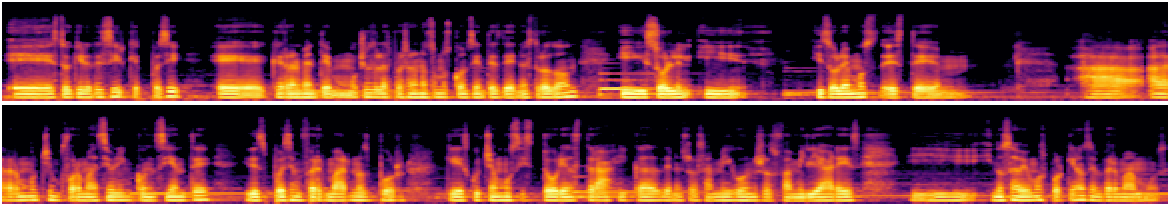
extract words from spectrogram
Eh, esto quiere decir que pues sí, eh, que realmente muchas de las personas no somos conscientes de nuestro don y, y, solemos este, agarrar mucha información inconsciente y después enfermarnos por que escuchamos historias trágicas de nuestros amigos, nuestros familiares y no sabemos por qué nos enfermamos.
